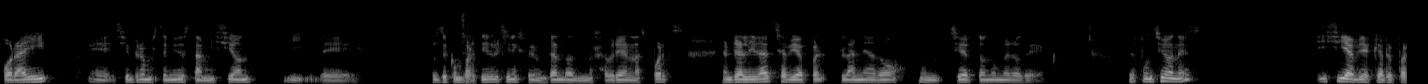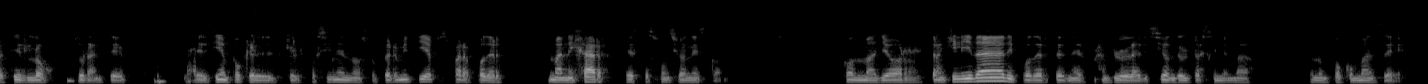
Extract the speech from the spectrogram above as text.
por ahí eh, siempre hemos tenido esta misión y de, pues, de compartir el cine experimentando donde nos abrían las puertas. En realidad se había planeado un cierto número de de funciones y sí había que repartirlo durante el tiempo que el, que el Focine nos lo permitía, pues para poder manejar estas funciones con, con mayor tranquilidad y poder tener, por ejemplo, la edición de Ultracinema con un poco más de,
